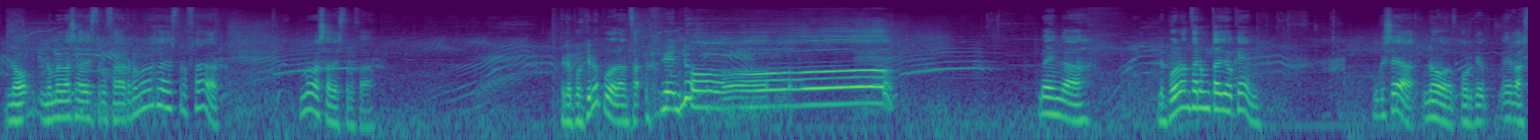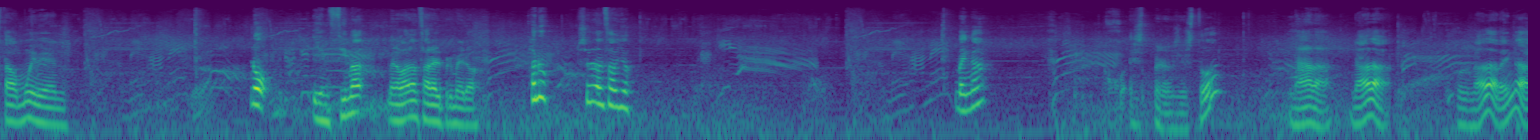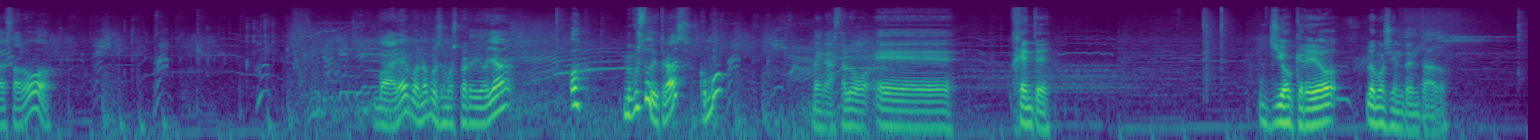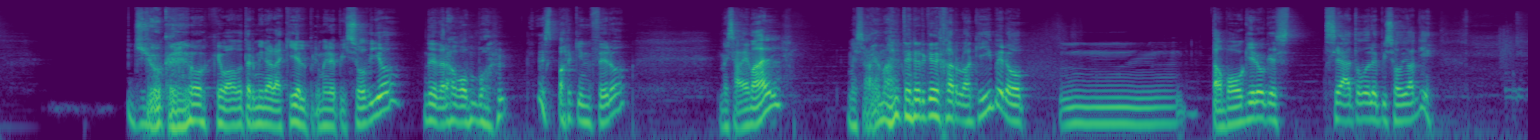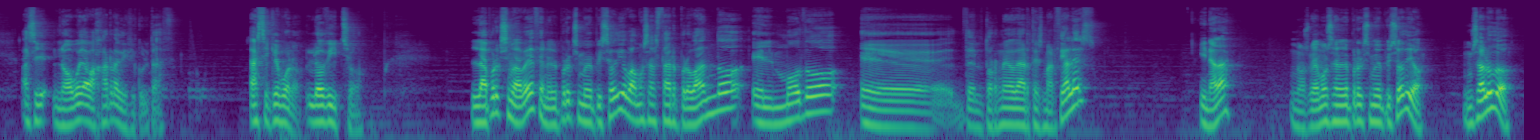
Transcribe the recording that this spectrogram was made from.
No, no me vas a destrozar, no me vas a destrozar. No me vas a destrozar. ¿Pero por qué no puedo lanzar? ¡Que no! Venga. ¿Le puedo lanzar un Taioken? Aunque sea. No, porque he gastado muy bien. ¡No! Y encima me lo va a lanzar el primero. ¡Ah, no! Se lo he lanzado yo. Venga. ¿pero es esto? Nada, nada. Pues nada, venga, hasta luego. Vale, bueno, pues hemos perdido ya. ¡Oh! ¿Me he puesto detrás? ¿Cómo? Venga, hasta luego. Eh... Gente. Yo creo... Lo hemos intentado. Yo creo que vamos a terminar aquí el primer episodio de Dragon Ball Sparking Zero. Me sabe mal. Me sabe mal tener que dejarlo aquí, pero... mm, tampoco quiero que sea todo el episodio aquí. Así que no voy a bajar la dificultad. Así que bueno, lo dicho. La próxima vez, en el próximo episodio, vamos a estar probando el modo eh, del torneo de artes marciales. Y nada, nos vemos en el próximo episodio. Un saludo.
